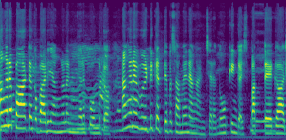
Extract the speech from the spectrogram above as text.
അങ്ങനെ പാട്ടൊക്കെ പാടി ഞങ്ങൾ ഇങ്ങനെ പോന്നിട്ടോ അങ്ങനെ വീട്ടിൽ എത്തിയപ്പോൾ സമയം ഞാൻ കാണിച്ചു തരാം നോക്കിയും ഗൈസ് പത്തേകാൽ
